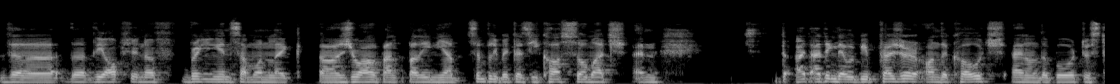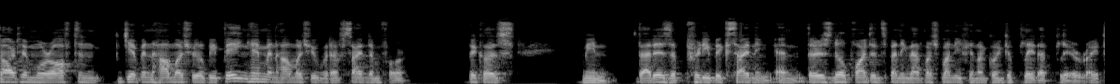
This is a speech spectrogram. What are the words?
the the the option of bringing in someone like uh, João Palhinha simply because he costs so much and I, I think there would be pressure on the coach and on the board to start him more often, given how much we'll be paying him and how much we would have signed him for. Because, I mean, that is a pretty big signing, and there is no point in spending that much money if you're not going to play that player, right?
